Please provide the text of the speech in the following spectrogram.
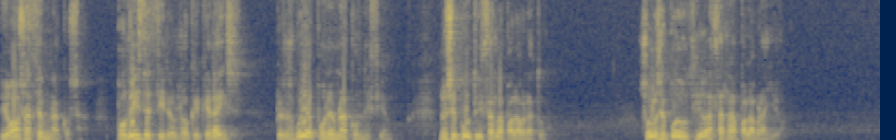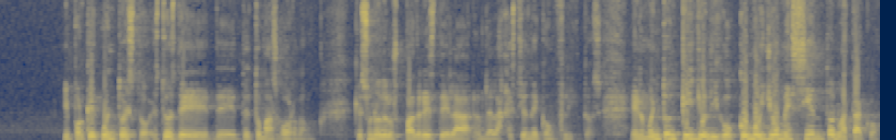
Digo, vamos a hacer una cosa. Podéis deciros lo que queráis, pero os voy a poner una condición. No se puede utilizar la palabra tú. Solo se puede utilizar la palabra yo. ¿Y por qué cuento esto? Esto es de, Thomas Gordon, que es uno de los padres de la, de la, gestión de conflictos. En el momento en que yo digo cómo yo me siento, no ataco.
